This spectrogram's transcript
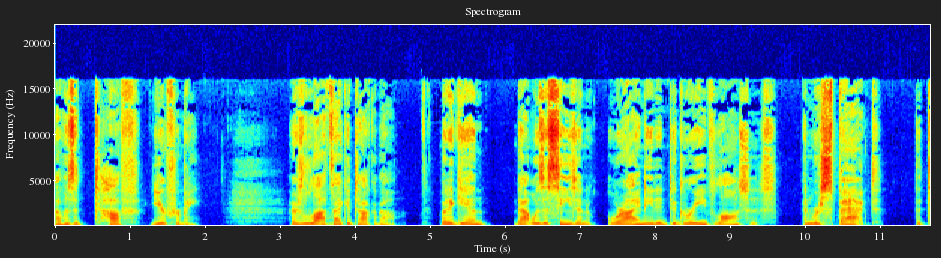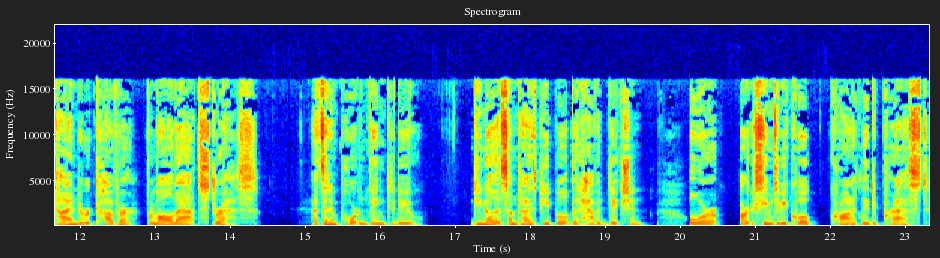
That was a tough year for me. There's lots I could talk about, but again, that was a season where I needed to grieve losses and respect the time to recover from all that stress. That's an important thing to do. Do you know that sometimes people that have addiction or are, seem to be, quote, chronically depressed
